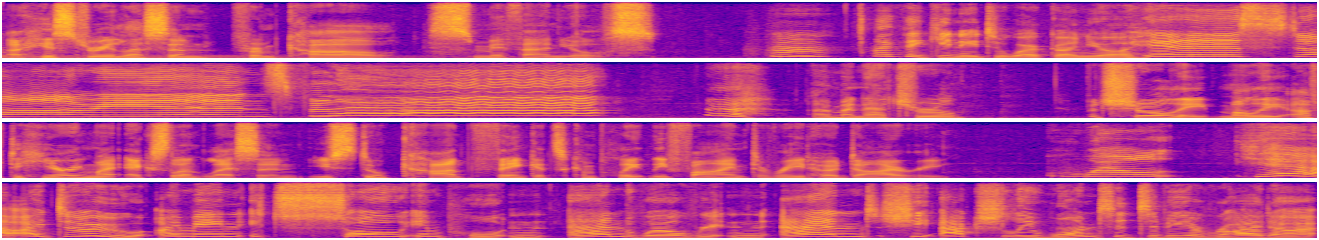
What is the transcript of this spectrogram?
A history lesson from Carl Smith Annuals. Hmm, I think you need to work on your historian's flair. Eh, I'm a natural. But surely, Molly, after hearing my excellent lesson, you still can't think it's completely fine to read her diary. Well, yeah, I do. I mean, it's so important and well written, and she actually wanted to be a writer.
